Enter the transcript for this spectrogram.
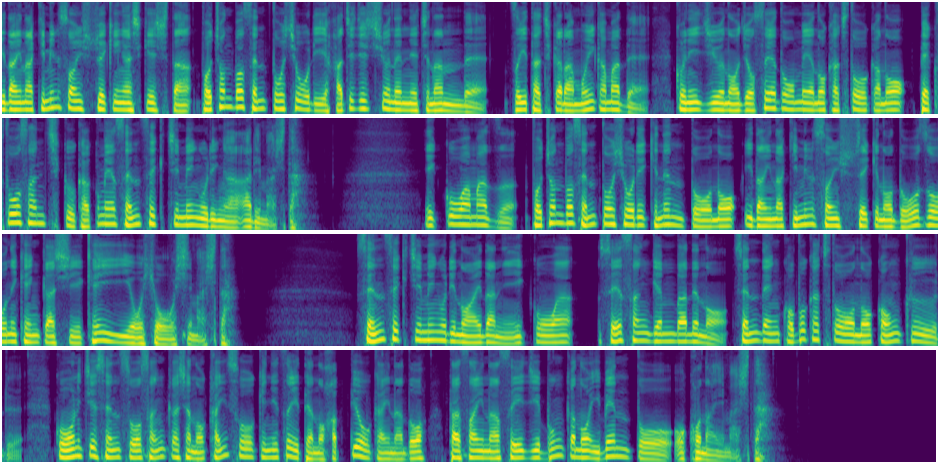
偉大なキミルソン主席が指揮したポチョンボ戦闘勝利80周年にちなんで、1日から6日まで、国中の女性同盟の活動家のペクトー山地区革命戦績地巡りがありました。一行はまず、ポチョンボ戦闘勝利記念塔の偉大なキミルソン主席の銅像に喧嘩し、敬意を表しました。戦績地巡りの間に一行は、生産現場での宣伝古舞活動のコンクール、抗日戦争参加者の回想期についての発表会など、多彩な政治文化のイベントを行いました。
